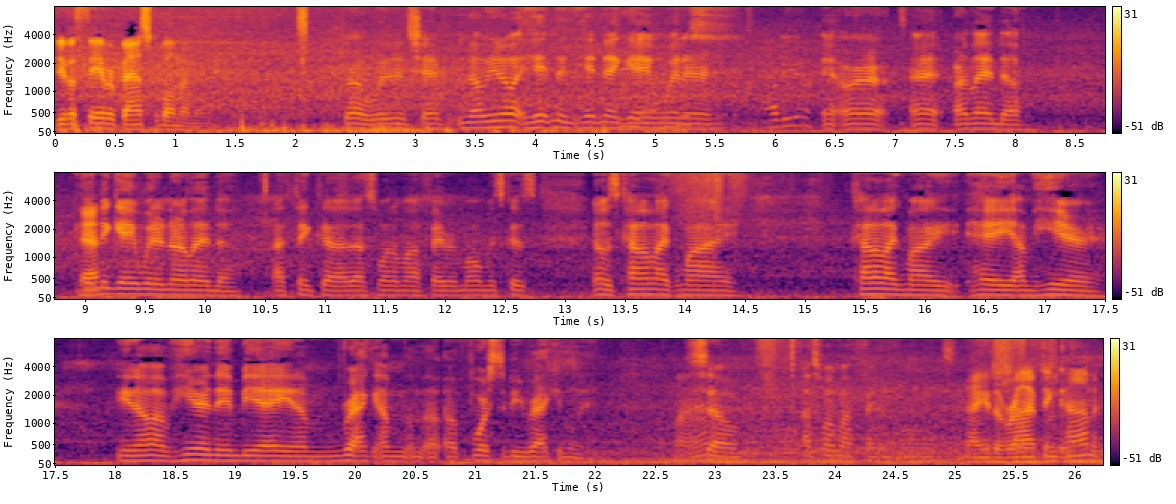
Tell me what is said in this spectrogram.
Do you have a favorite basketball memory? bro winning the champ you know you know what? Hitting hitting that game winner at, or at orlando. Yeah. hitting the game winner in orlando. I think uh, that's one of my favorite moments because it was kind of like my kind of like my hey i'm here. You know i'm here in the nba and i'm reck- i'm, I'm a force to be reckoned with Wow. so that's one of my favorite moments now you've arrived in comedy.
